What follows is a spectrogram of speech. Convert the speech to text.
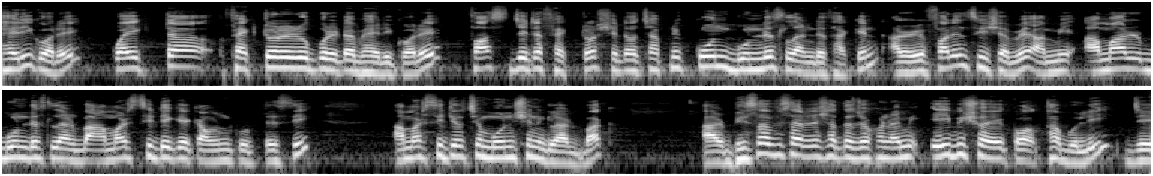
ভ্যারি করে। কয়েকটা ফ্যাক্টরের উপর এটা ভ্যারি করে। ফার্স্ট যেটা ফ্যাক্টর সেটা হচ্ছে আপনি কোন বুন্ডেসল্যান্ডে থাকেন। আর রেফারেন্স হিসাবে আমি আমার বুন্ডেসল্যান্ড বা আমার সিটিকে কাউন্ট করতেছি। আমার সিটি হচ্ছে মনসেন গ্লাডবাক আর ভিসা অফিসারের সাথে যখন আমি এই বিষয়ে কথা বলি, যে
